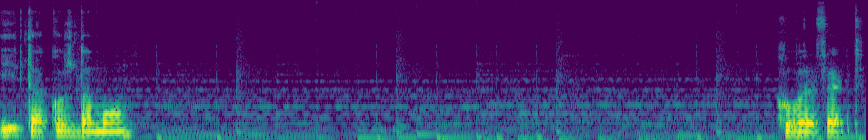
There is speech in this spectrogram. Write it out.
І також дамо hover ефект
